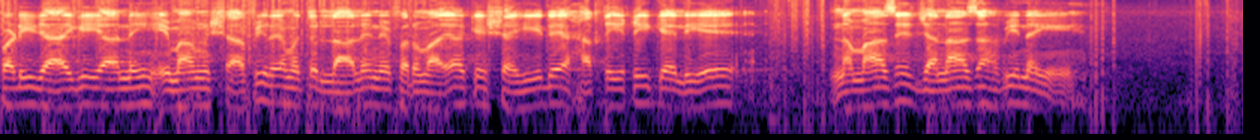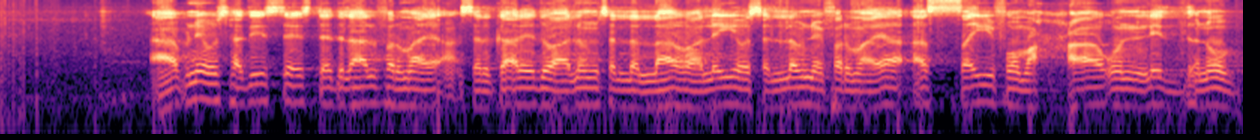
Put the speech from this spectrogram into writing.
پڑھی جائے گی یا نہیں؟ امام شافی رحمۃ اللہ علیہ نے فرمایا کہ شہید حقیقی کے لیے نماز جنازہ بھی نہیں۔ آپ نے اس حدیث سے استدلال فرمایا۔ سرکار دو عالم صلی اللہ علیہ وسلم نے فرمایا، السیف محاء للذنوب۔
